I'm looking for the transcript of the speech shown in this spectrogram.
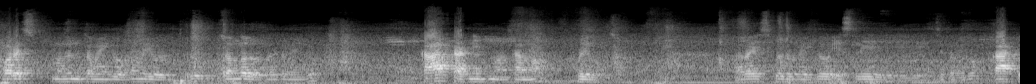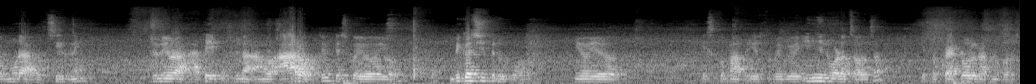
फरेस्टमा जुन तपाईँको यो रुख जङ्गलहरूमा तपाईँको काठ काट्ने काममा प्रयोग हुन्छ। र यसको तपाईँको यसले चाहिँ तपाईँको काठको मुढाहरू चिर्ने जुन एउटा हाते जुन हाम्रो आरो हो त्यो त्यसको यो यो विकसित रूप हो। यो यो यसको मात्र यो तपाईँको इन्जिनबाट चल्छ। यसमा पेट्रोल राख्नुपर्छ।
